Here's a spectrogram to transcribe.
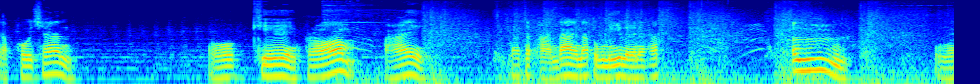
กับโพชั่น โอเค พร้อม ไป น่าจะผ่านได้นะตรงนี้เลยนะครับอือยังไง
